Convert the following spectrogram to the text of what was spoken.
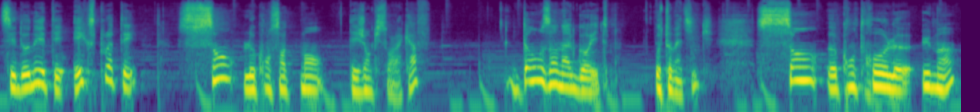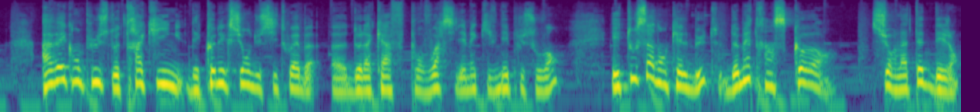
Ces données étaient exploitées sans le consentement des gens qui sont à la CAF, dans un algorithme automatique, sans euh, contrôle humain, avec en plus le tracking des connexions du site web euh, de la CAF pour voir si les mecs qui venaient plus souvent. Et tout ça dans quel but? De mettre un score sur la tête des gens.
